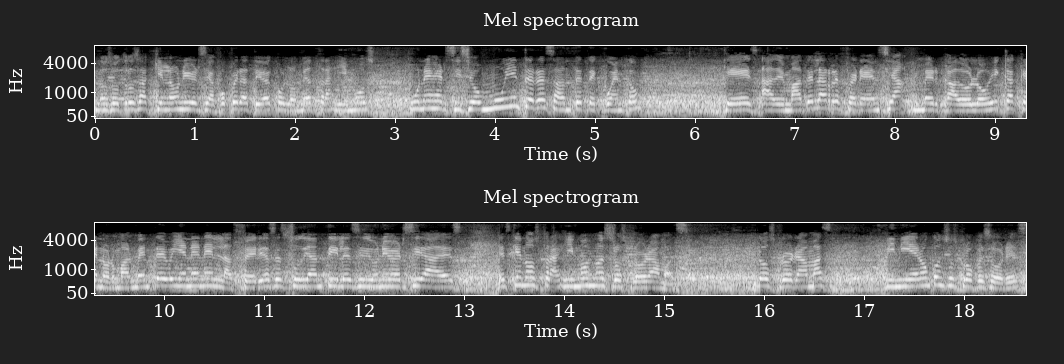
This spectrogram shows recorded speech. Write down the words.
Nosotros aquí en la Universidad Cooperativa de Colombia trajimos un ejercicio ejercicio muy interesante, te cuento, que es además de la referencia mercadológica que normalmente vienen en las ferias estudiantiles y de universidades, es que nos trajimos nuestros programas. Los programas vinieron con sus profesores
